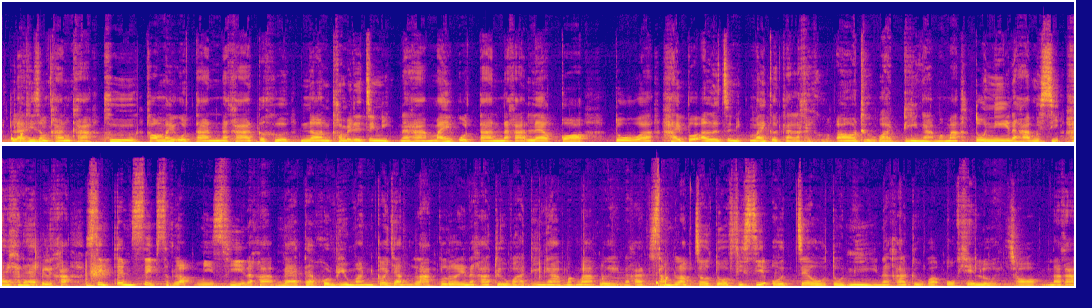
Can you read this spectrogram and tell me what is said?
ๆ และที่สำคัญค่ะ คือเขาไม่อุดตันนะคะก็คือ non comedogenic นะคะไม่อุดตันนะคะ แล้วก็ตัว hypoallergenic ไม่เกิดการระคายเคืองอ๋อถือว่าดีงามมากๆ ตัวนี้นะคะมิสซี่ให้คะแนนไปเลยค่ะ 10 เต็ม 10สำหรับมิสซี่นะคะ แม้แต่คนผิวมันก็ยังรักเลยนะคะ ถือว่าดีงามมากๆเลยนะคะสำหรับเจ้าตัว Physio Gel ตัวนี้นะคะ ถือว่าโอเคเลยชอบนะคะ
